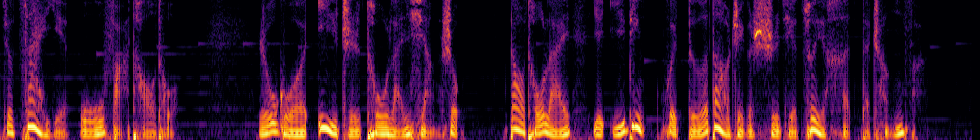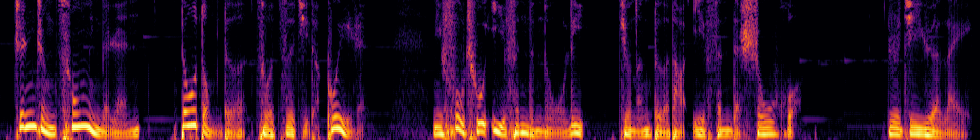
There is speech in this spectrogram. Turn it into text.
就再也无法逃脱。如果一直偷懒享受，到头来也一定会得到这个世界最狠的惩罚。真正聪明的人，都懂得做自己的贵人。你付出一分的努力，就能得到一分的收获。日积月累，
